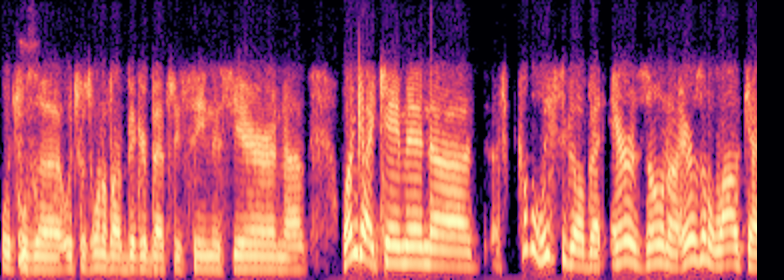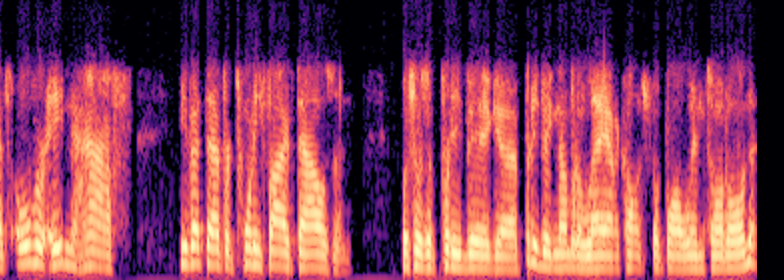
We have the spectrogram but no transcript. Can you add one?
which was uh which was one of our bigger bets we've seen this year. And uh, one guy came in uh, a couple weeks ago, bet Arizona Arizona Wildcats over eight and a half. He bet that for twenty five thousand, which was a pretty big uh, pretty big number to lay on a college football win total. And,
